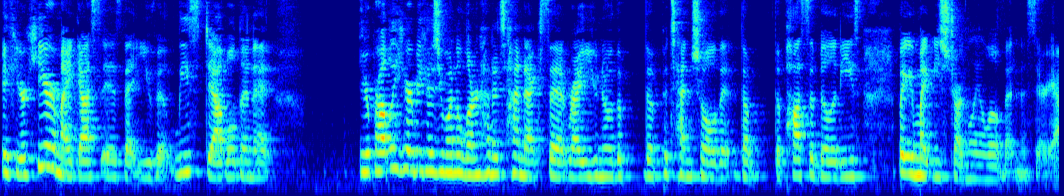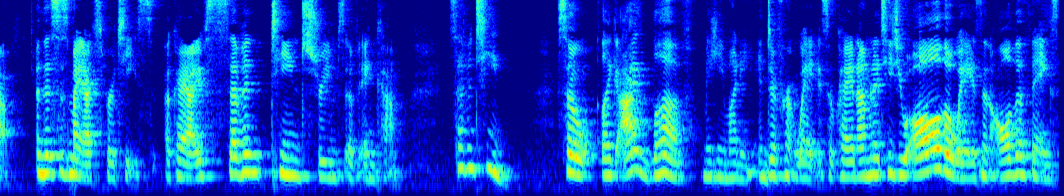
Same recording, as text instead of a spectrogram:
If you're here, my guess is that you've at least dabbled in it. You're probably here because you want to learn how to 10x it, right? You know the, the potential, the, the, the possibilities, but you might be struggling a little bit in this area and this is my expertise. Okay, I have 17 streams of income. 17. So, like, I love making money in different ways, okay? And I'm gonna teach you all the ways and all the things,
